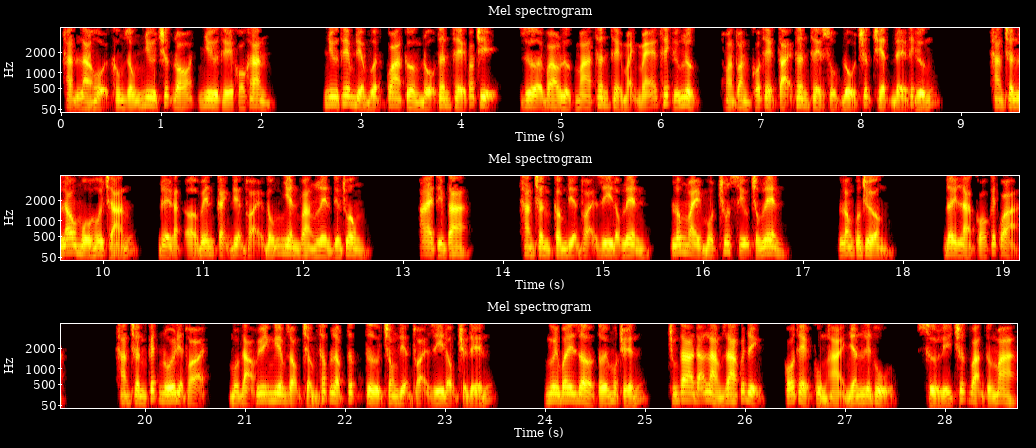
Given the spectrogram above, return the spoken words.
hẳn là hội không giống như trước đó như thế khó khăn. Như thêm điểm vượt qua cường độ thân thể các trị, dựa vào lực ma thân thể mạnh mẽ thích ứng lực, hoàn toàn có thể tại thân thể sụp đổ trước triệt để thích ứng hàn trần lau mồ hôi chán, để đặt ở bên cạnh điện thoại bỗng nhiên vang lên tiếng trung ai tìm ta? Hàn trần cầm điện thoại di động lên, lông mày một chút xíu chống lên. Long quân trường, đây là có kết quả. Hàn trần kết nối điện thoại, một đạo uy nghiêm giọng trầm thấp lập tức từ trong điện thoại di động chuyển đến. Người bây giờ tới một chuyến, chúng ta đã làm ra quyết định, có thể cùng hải nhân liên thủ, xử lý trước vạn tướng ma.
